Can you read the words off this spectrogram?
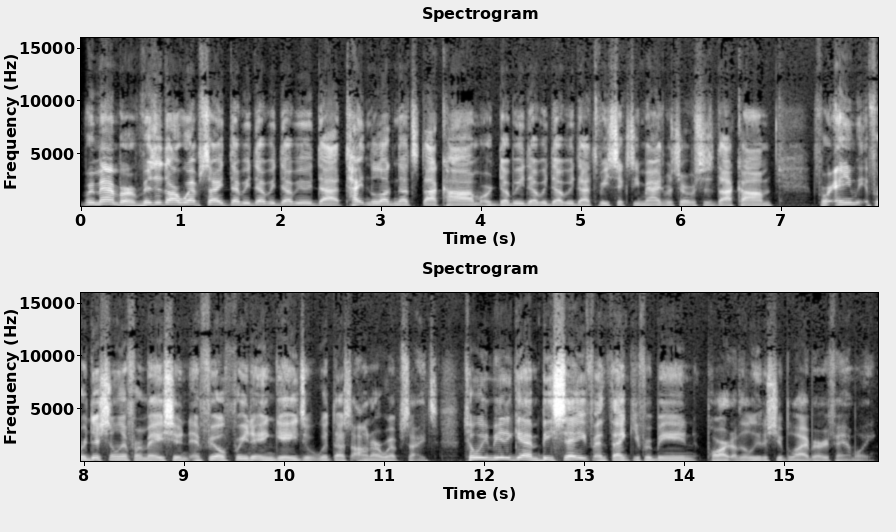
Remember, visit our website, www.tightenthelugnuts.com or www.360managementservices.com for any for additional information and feel free to engage with us on our websites. Till we meet again, be safe and thank you for being part of the Leadership Library family.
